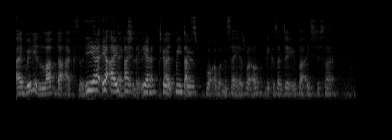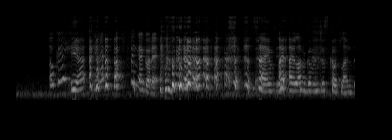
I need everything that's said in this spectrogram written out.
I really love that accent. Yeah, yeah, I, I yeah, true, I- me too. That's what I want to say as well because I do. But it's just like, okay, Yeah, yeah, I think I got it. same. Yeah. I, I love going to Scotland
